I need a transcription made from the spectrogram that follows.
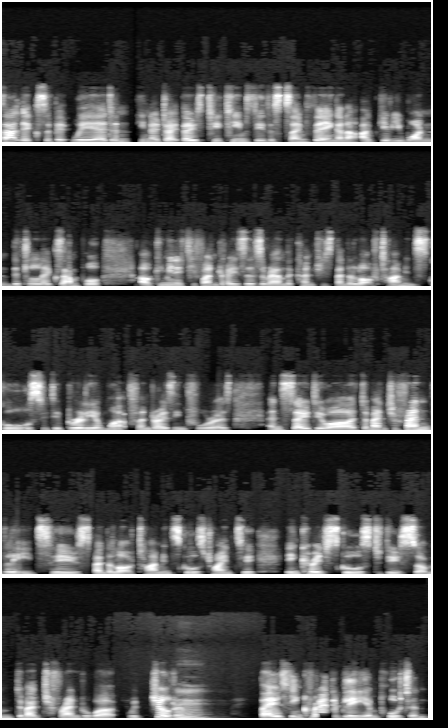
That looks a bit weird. And, you know, don't those two teams do the same thing? And I, I'd give you one little example. Our community fundraisers around the country spend a lot of time in schools who do brilliant work fundraising for us. And so do our dementia friend leads who spend a lot of time in schools trying to encourage schools to do some dementia friend work with children. Mm, Both incredibly important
